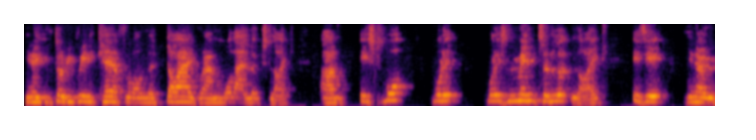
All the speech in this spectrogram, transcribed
you know, you've got to be really careful on the diagram what that looks like. Um, it's what what it what it's meant to look like. Is it, you know,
